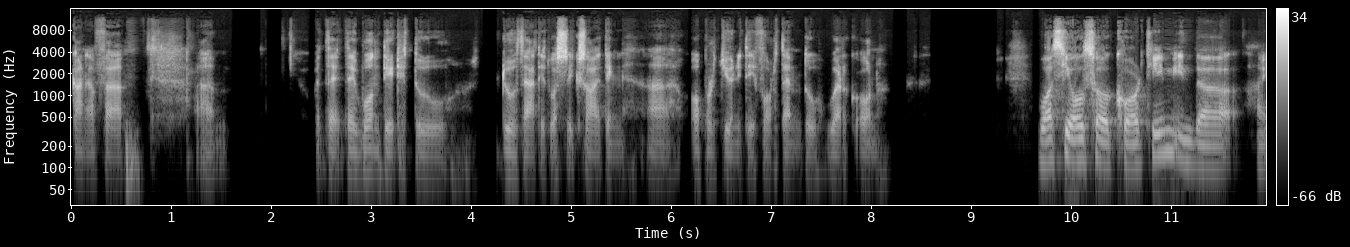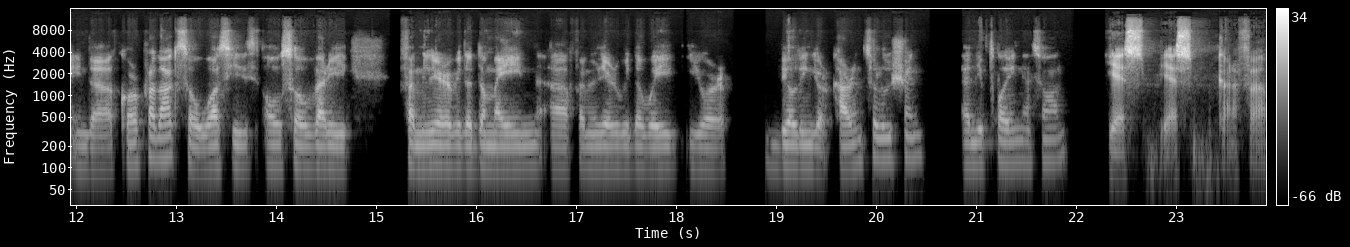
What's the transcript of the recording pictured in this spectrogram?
kind of uh, um, they, they wanted to do that. It was exciting uh, opportunity for them to work on. Was he also a core team in the uh, in the core product? So was he also very familiar with the domain uh, familiar with the way you're building your current solution and deploying and so on yes yes kind of uh,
